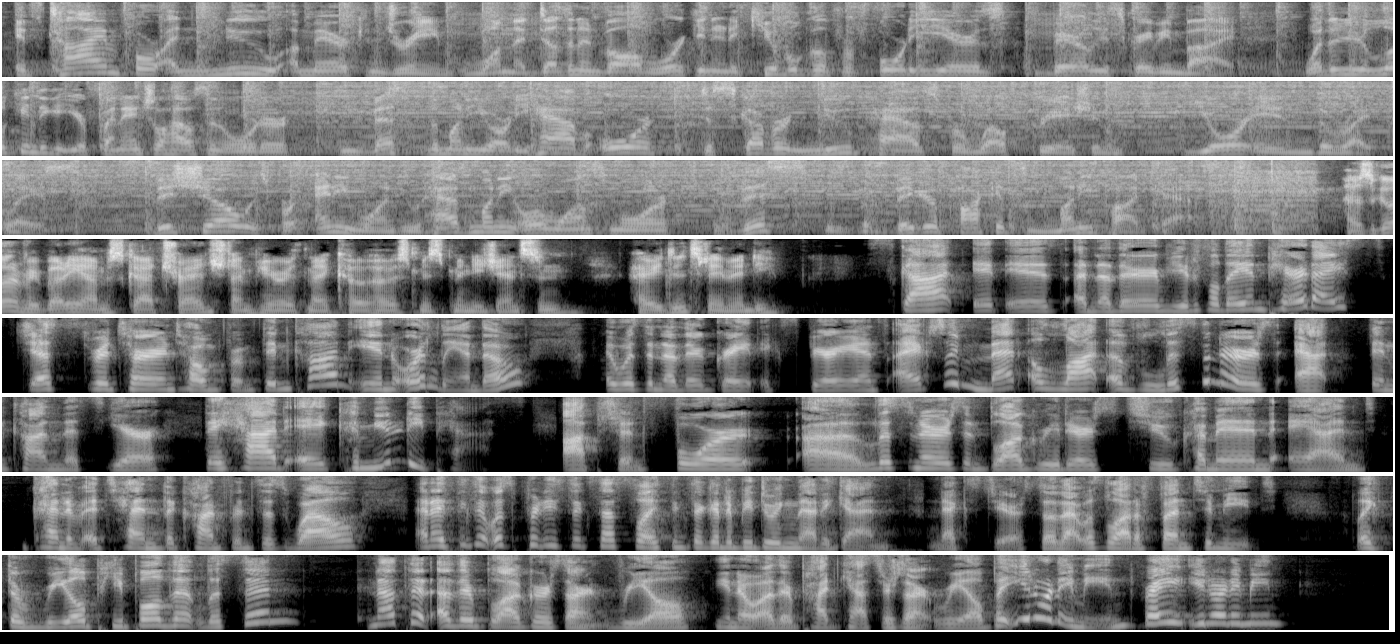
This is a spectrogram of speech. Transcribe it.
It's time for a new American dream, one that doesn't involve working in a cubicle for 40 years, barely scraping by. Whether you're looking to get your financial house in order, invest the money you already have, or discover new paths for wealth creation, you're in the right place. This show is for anyone who has money or wants more. This is the Bigger Pockets Money Podcast. How's it going, everybody? I'm Scott Trench. I'm here with my co-host, Miss Mindy Jensen. How are you doing today, Mindy? Scott, it is another beautiful day in paradise just returned home from FinCon in Orlando. It was another great experience. I actually met a lot of listeners at FinCon this year. They had a community pass option for uh, listeners and blog readers to come in and kind of attend the conference as well. And I think that was pretty successful. I think they're going to be doing that again next year. So that was a lot of fun to meet like the real people that listen. Not that other bloggers aren't real, you know, other podcasters aren't real, but you know what I mean, right? You know what I mean?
